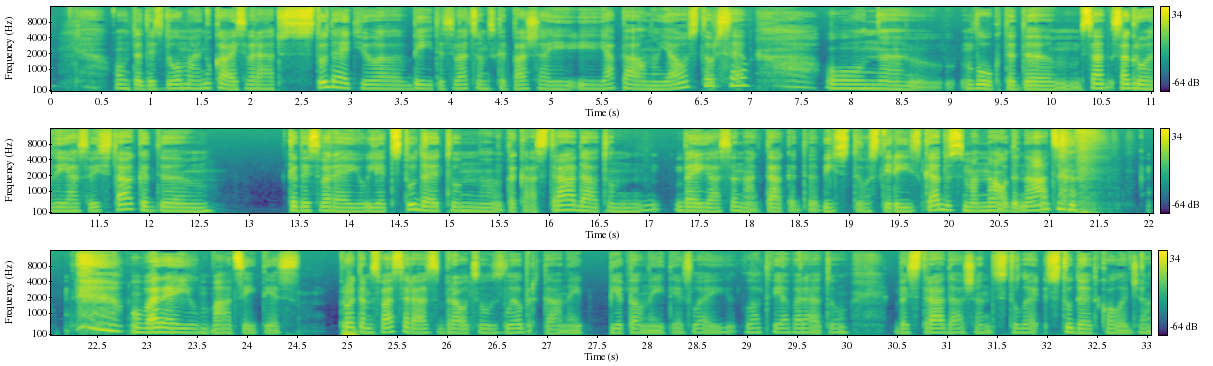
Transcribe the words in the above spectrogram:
un tad es domāju, nu, kā es varētu studēt, jo bija tas vecums, kad pašai jāpelna un jāuztur sev, un, lūk, tad sagrozījās viss tā, kad kad es varēju iet studēt un tā kā strādāt, un beigās sanāk tā, ka visus tos trīs gadus man nauda nāca un varēju mācīties. Protams, vasarās braucu uz Lielbritāniju piepelnīties, lai Latvijā varētu bez strādāšanas studēt koledžā.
